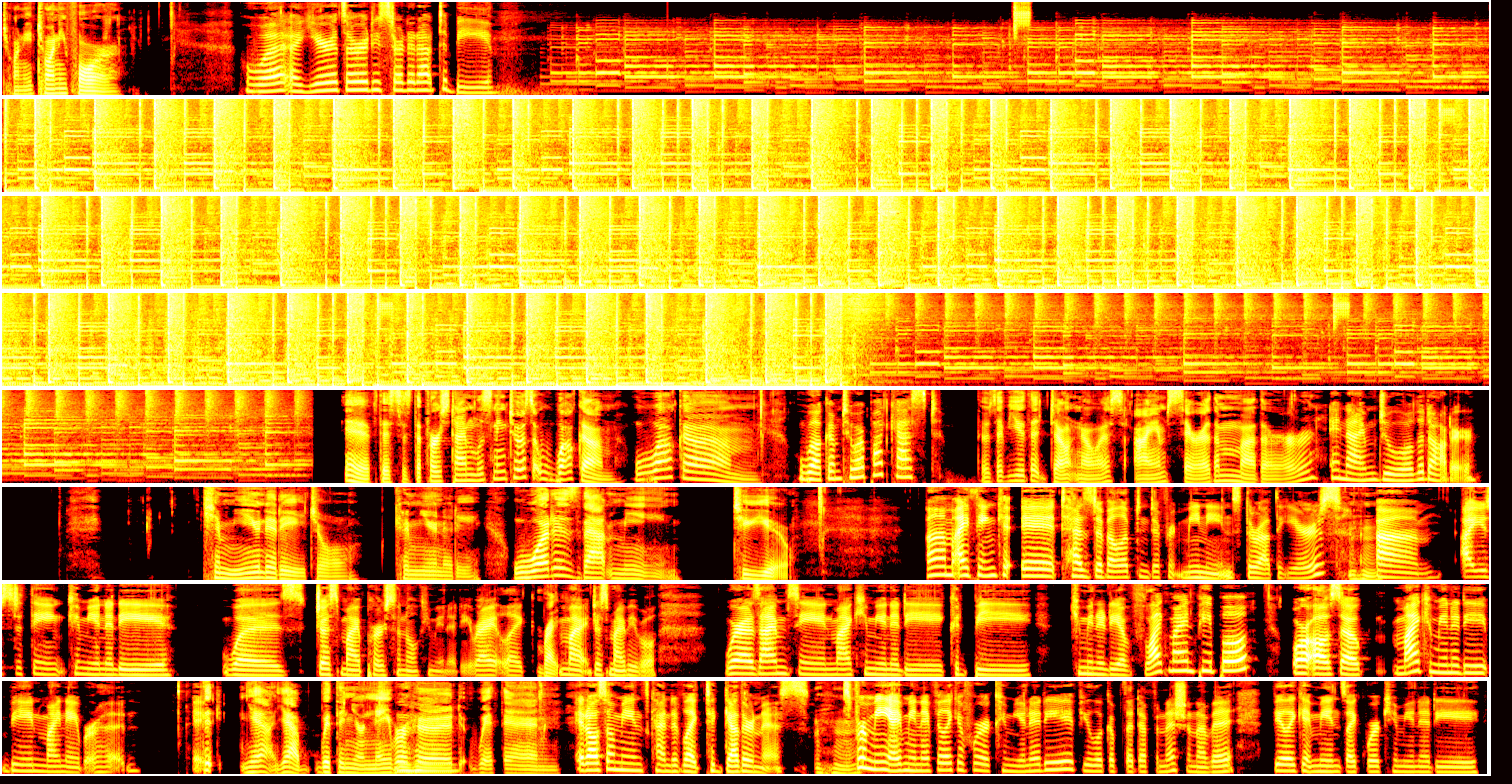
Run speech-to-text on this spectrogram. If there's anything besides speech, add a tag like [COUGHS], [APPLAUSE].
2024. What a year it's already started out to be. This is the first time listening to us, welcome. Welcome. Welcome to our podcast. Those of you that don't know us, I am Sarah, the mother. And I'm Jewel, the daughter. Community, Joel. Community. What does that mean to you? Um, I think it has developed in different meanings throughout the years. Mhm. Um, I used to think community was just my personal community, right? Like Right. my just my people. Whereas I'm seeing my community could be community of like-minded people or also my community being my neighborhood. It, Th- Yeah, yeah. Within your neighborhood, within. it also means kind of like togetherness. Mhm. For me, I mean, I feel like if we're a community, if you look up the definition of it, I feel like it means like we're a community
